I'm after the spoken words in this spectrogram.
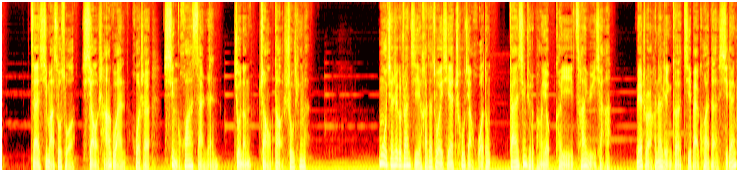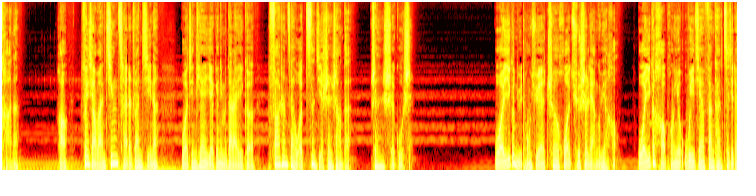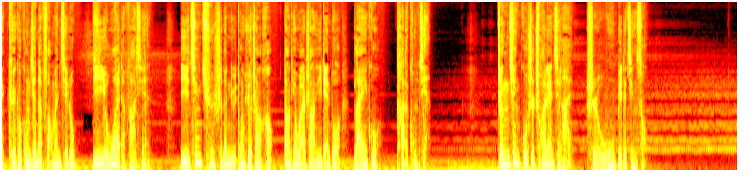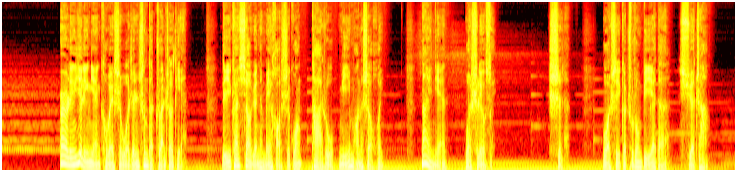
在喜马搜索“小茶馆”或者“杏花散人”就能找到收听了。目前这个专辑还在做一些抽奖活动，感兴趣的朋友可以参与一下啊，没准还能领个几百块的喜点卡呢。好，分享完精彩的专辑呢，我今天也给你们带来一个发生在我自己身上的真实故事。我一个女同学车祸去世两个月后，我一个好朋友无意间翻看自己的 QQ 空间的访问记录，意外的发现，已经去世的女同学账号当天晚上一点多来过他的空间。整件故事串联起来是无比的惊悚。二零一零年可谓是我人生的转折点，离开校园的美好时光，踏入迷茫的社会。那一年我十六岁。是的，我是一个初中毕业的学渣，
